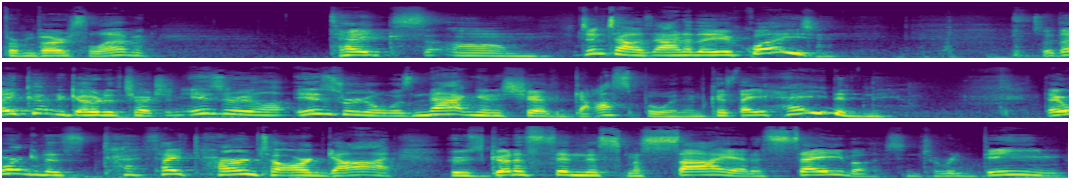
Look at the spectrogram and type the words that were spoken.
from verse 11, takes um, Gentiles out of the equation. So they couldn't go to the church, and Israel Israel was not going to share the gospel with them because they hated them. They weren't going to say, turn to our God who's going to send this Messiah to save us and to redeem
